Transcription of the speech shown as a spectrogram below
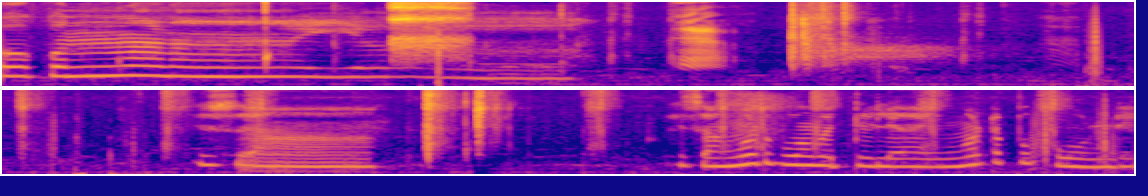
ഓ കൊന്നാണ് അങ്ങോട്ട് പോകാൻ പറ്റില്ല. എങ്ങോട്ടപ്പോൾ പോകണ്ടേ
